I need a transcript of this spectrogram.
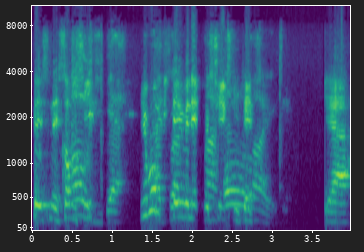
business? Oh Obviously, yeah, you won't be doing it with Chicky whole Dip. life. Yeah,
